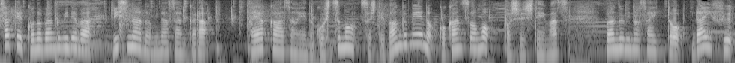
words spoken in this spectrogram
さてこの番組ではリスナーの皆さんから早川さんへのご質問そして番組へのご感想も募集しています。番組のサイト life-upd.com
